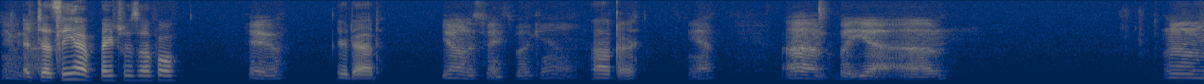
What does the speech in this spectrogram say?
maybe Uh, not. Does he have pictures of her? Who? Your dad. Yeah, on his Facebook, yeah. Okay. Yeah. Um, but yeah, um, um,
